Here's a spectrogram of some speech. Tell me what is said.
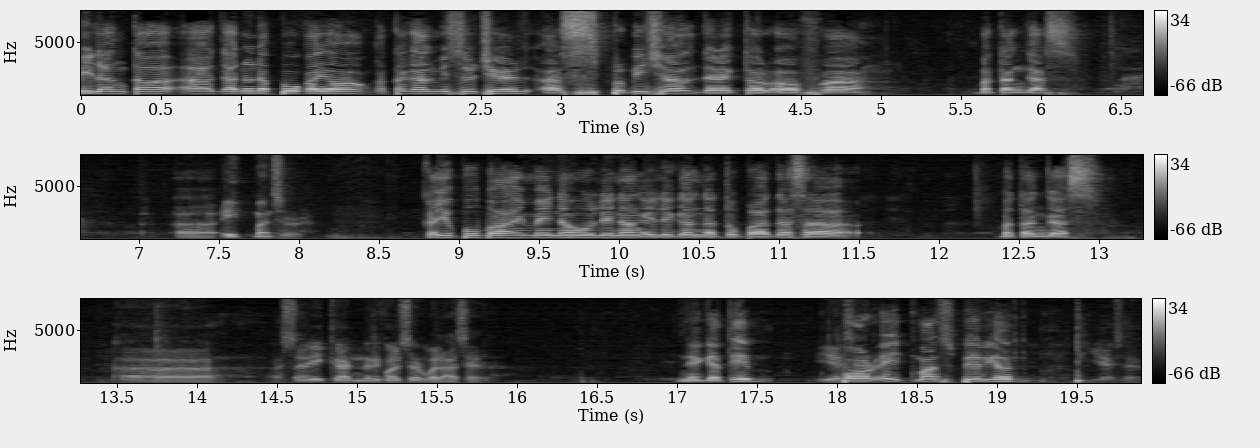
Ilang ta ah, gano'n na po kayo katagal, Mr. Chair, as Provincial Director of ah, Batangas? Uh, eight months, sir. Kayo po ba ay may nahuli ng illegal na tupada sa Batangas? Uh, as I can recall, sir, wala, sir. Negative? Yes, For sir. 8 months period? Yes, sir.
